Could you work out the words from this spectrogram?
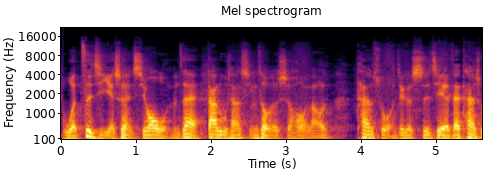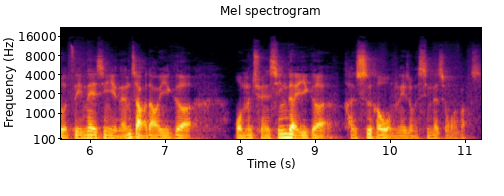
我自己也是很希望我们在大路上行走的时候，然后探索这个世界，在探索自己内心，也能找到一个我们全新的一个很适合我们的一种新的生活方式，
